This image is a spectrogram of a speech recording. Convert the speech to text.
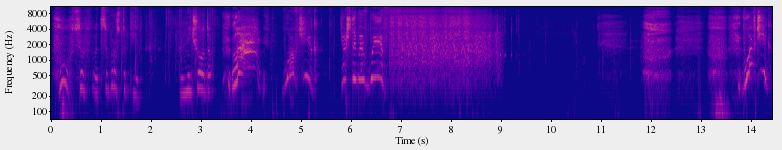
Фух, це, це просто кіт. Нічого так. А! Вовчик! Я ж тебе вбив! Вовчик!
